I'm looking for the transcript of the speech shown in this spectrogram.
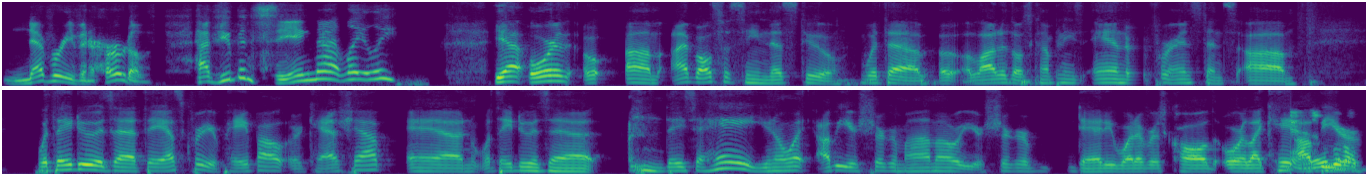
never even heard of. Have you been seeing that lately? Yeah, or um, I've also seen this too with uh, a, lot of those companies. And for instance, um, what they do is that they ask for your PayPal or Cash App, and what they do is that they say, "Hey, you know what? I'll be your sugar mama or your sugar daddy, whatever it's called," or like, "Hey, Yeah, I'll be your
